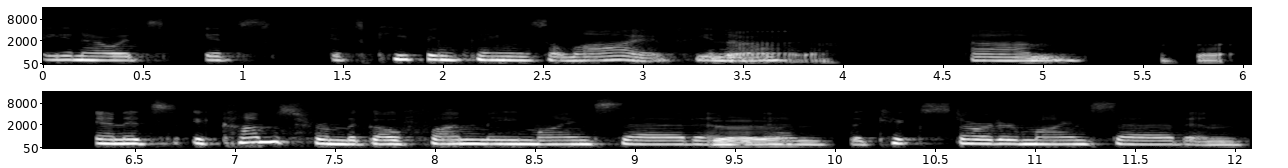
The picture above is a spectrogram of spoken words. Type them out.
you know, it's it's it's keeping things alive, you know. Yeah, yeah. Um and it's it comes from the GoFundMe mindset and Yeah, and the Kickstarter mindset and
